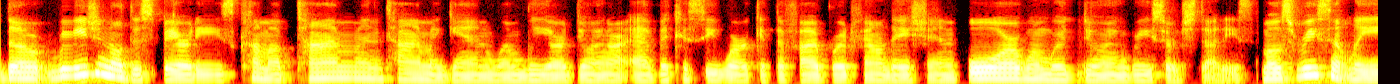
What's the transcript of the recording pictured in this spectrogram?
The regional disparities come up time and time again when we are doing our advocacy work at the Fibroid Foundation or when we're doing research studies. Most recently,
